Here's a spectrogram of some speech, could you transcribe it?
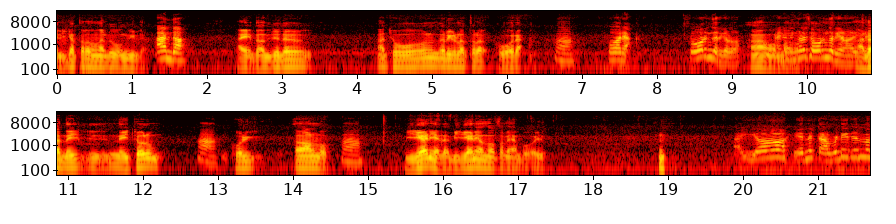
എനിക്ക് അത്ര നന്നായിട്ട് തോന്നിയില്ല. എന്താ? ആ എന്താന്ന് വെച്ചാൽ ആ ചോറും കറികളും അത്ര പോരാ. പോരാ. ചോറും കറികളോ? ആ നിങ്ങൾ ചോറും കറിയാണോ അല്ല നെയ് നെയ്ച്ചോറും കോഴി ആണല്ലോ. ബിരിയാണി അല്ല ബിരിയാണി ഒന്നത്ര ഞാൻ പോയത്. അയ്യോ എന്നിട്ട് അവിടെ ഇരുന്ന്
